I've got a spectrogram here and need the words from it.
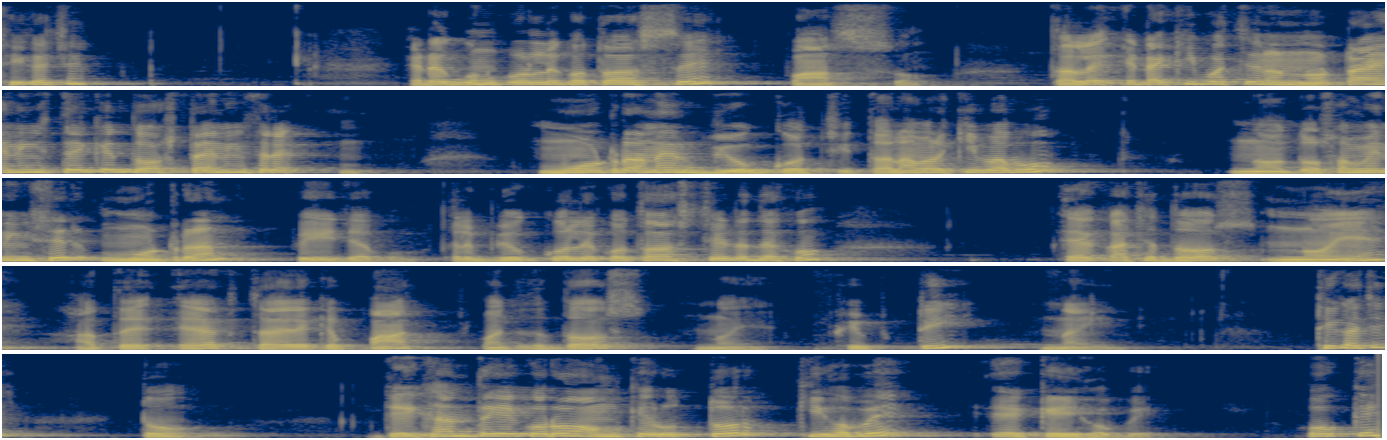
ঠিক আছে? এটা গুণ করলে কত আসছে? পাঁচশো। তাহলে এটা কী পাচ্ছি না? নটা ইনিংস থেকে দশটা ইনিংসের মোট রানের বিয়োগ করছি। তাহলে আমরা কী পাবো? ন দশম ইনিংসের মোট রান পেয়ে যাব। তাহলে বিয়োগ করলে কত আসছে এটা দেখো? এক আছে দশ, নয়ে হাতে এক, চার একে পাঁচ পাঁচ আছে দশ, নয় ফিফটি নাইন ঠিক আছে? তো যেখান থেকে করো, অঙ্কের উত্তর কি হবে? একেই হবে। ওকে?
